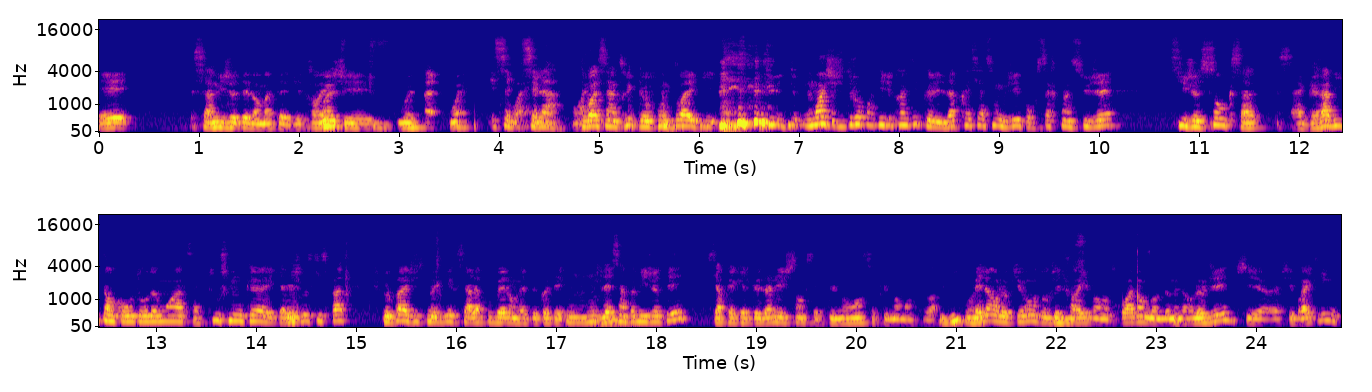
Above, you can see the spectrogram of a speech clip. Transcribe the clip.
Et ça a mijoté dans ma tête. J'ai travaillé Ouais, chez. tu- ouais, c'est Ouais. c'est là. Tu vois, c'est un truc qui est au fond de toi. Et puis, tu- tu- moi, je suis toujours parti du principe que les appréciations que j'ai pour certains sujets, si je sens que ça, ça gravite encore autour de moi, que ça touche mon cœur et qu'il y a des Mm. choses qui se passent, je peux pas juste me dire c'est à la poubelle, on laisse de côté. Mhm. Je laisse un peu mijoter. Si après quelques années, je sens que c'est plus le moment, c'est plus le moment, tu vois. Mhm. Ouais. Mais là, en l'occurrence, j'ai travaillé pendant trois ans dans le domaine horloger chez, euh, chez Breitling.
